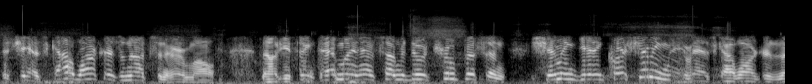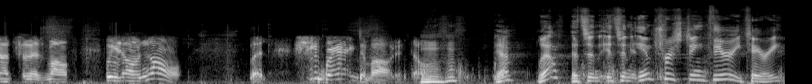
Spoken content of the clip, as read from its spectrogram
That she had Scott Walker's nuts in her mouth. Now, do you think that might have something to do with Troupis and Schimming getting? Of course, Schimming may have had Scott Walker's nuts in his mouth. We don't know, but she bragged about it, though. Mm-hmm. Yeah. Well, it's an it's an interesting theory, Terry.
